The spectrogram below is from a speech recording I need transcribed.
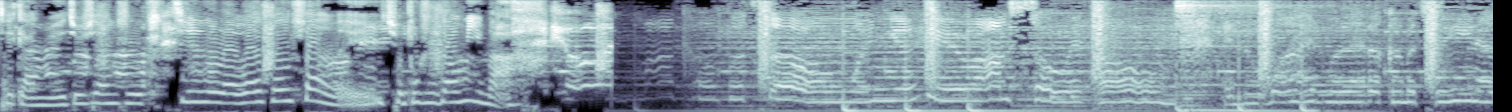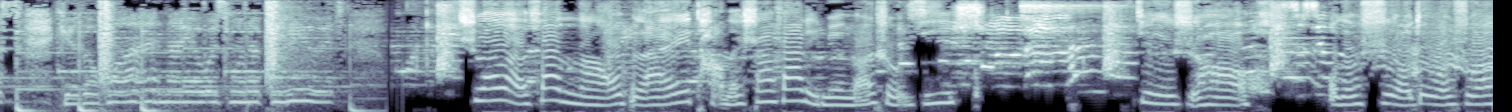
这感觉就像是进入了 WiFi 范围，却不知道密码。吃完晚饭呢，我本来躺在沙发里面玩手机，这个时候，我的室友对我说：“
